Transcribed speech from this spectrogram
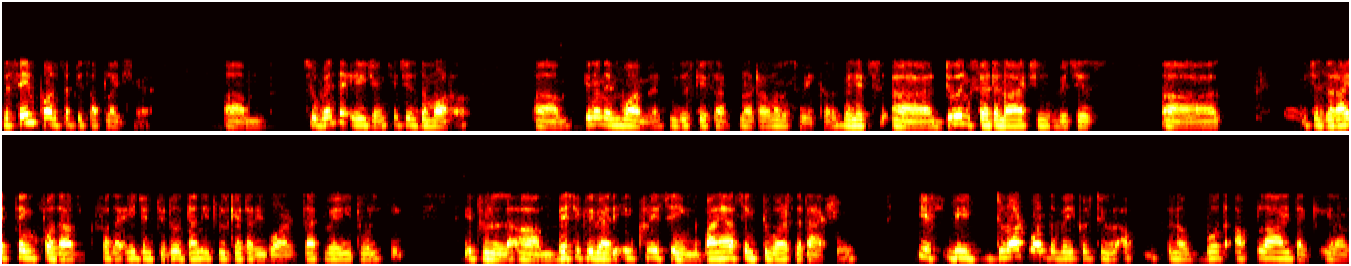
The same concept is applied here. Um, so when the agent, which is the model, um, in an environment, in this case, an autonomous vehicle, when it's uh, doing certain actions, which is uh, which is the right thing for the for the agent to do, then it will get a reward. That way, it will it will um, basically we are increasing biasing towards that action. If we do not want the vehicle to up, you know both apply the you know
